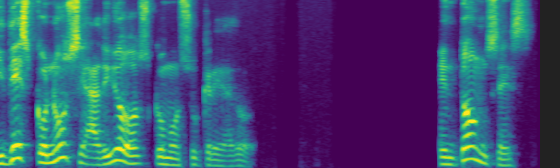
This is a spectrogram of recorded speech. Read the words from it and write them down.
y desconoce a Dios como su creador. Entonces,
